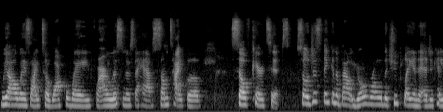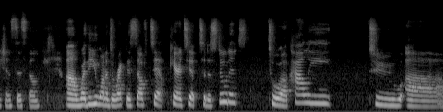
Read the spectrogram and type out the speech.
we always like to walk away for our listeners to have some type of self care tips. So, just thinking about your role that you play in the education system, um, whether you want to direct this self care tip to the students, to a colleague, to a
